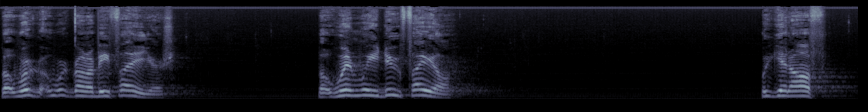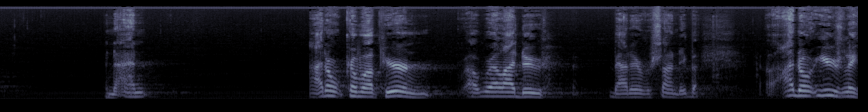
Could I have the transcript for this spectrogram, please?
But we're, we're going to be failures. But when we do fail, we get off, and, and I don't come up here and, uh, well, I do about every Sunday, but I don't usually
